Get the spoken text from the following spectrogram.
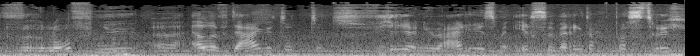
verlof nu, uh, 11 dagen tot, tot 4 januari is mijn eerste werkdag pas terug.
